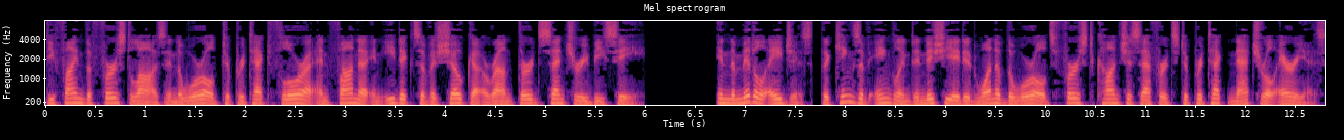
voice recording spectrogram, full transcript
defined the first laws in the world to protect flora and fauna in Edicts of Ashoka around 3rd century BC. In the Middle Ages, the kings of England initiated one of the world's first conscious efforts to protect natural areas.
